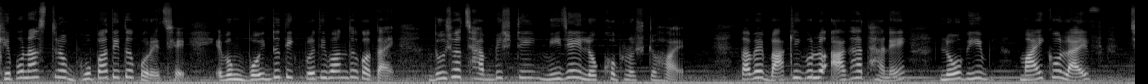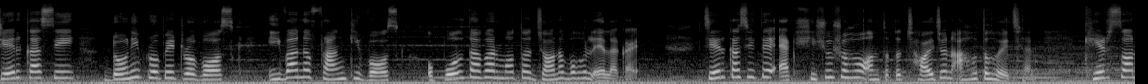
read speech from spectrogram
ক্ষেপণাস্ত্র ভূপাতিত করেছে এবং বৈদ্যুতিক প্রতিবন্ধকতায় দুশো ছাব্বিশটি নিজেই লক্ষ্যভ্রষ্ট হয়। তবে বাকিগুলো আঘাত হানে লোভিভ মাইকোলাইফ চেরকাসি, ডনিপ্রোপেট্রোভস্ক ইভানো ফ্রাঙ্কিভস্ক ও পোলতাভার মতো জনবহুল এলাকায়। চেরকাসিতে এক শিশুসহ অন্তত ছয়জন আহত হয়েছেন। খেরসন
